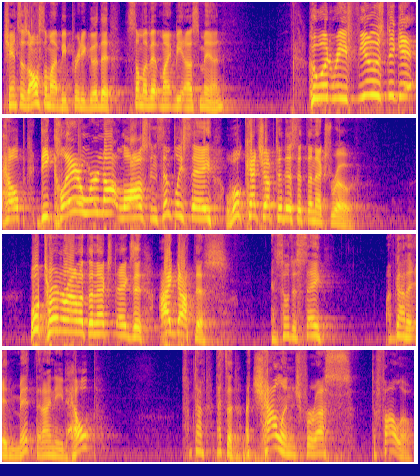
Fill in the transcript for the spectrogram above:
Chances also might be pretty good that some of it might be us men who would refuse to get help, declare we're not lost, and simply say, We'll catch up to this at the next road. We'll turn around at the next exit. I got this. And so to say, I've got to admit that I need help, sometimes that's a, a challenge for us to follow.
